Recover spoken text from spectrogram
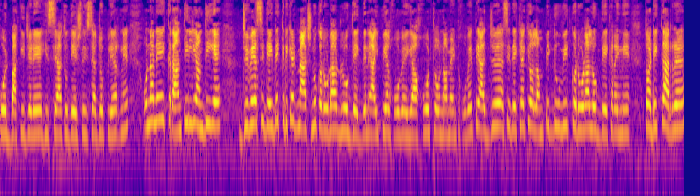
ਹੋਰ ਬਾਕੀ ਜਿਹੜੇ ਹਿੱਸਿਆਂ ਤੋਂ ਦੇਸ਼ ਦੇ ਹਿੱਸਿਆਂ ਜੋ ਪਲੇਅਰ ਨੇ ਉਹਨਾਂ ਨੇ ਕ੍ਰਾਂਤੀ ਲਿਆਂਦੀ ਹੈ ਜਿਵੇਂ ਅਸੀਂ ਦੇਖਦੇ ਕ੍ਰਿਕਟ ਮੈਚ ਨੂੰ ਕਰੋੜਾਂ ਲੋਕ ਦੇਖਦੇ ਨੇ ਆਈਪੀਐਲ ਹੋਵੇ ਜਾਂ ਹੋਰ ਟੂਰਨਾਮੈਂਟ ਹੋਵੇ ਤੇ ਅੱਜ ਅਸੀਂ ਦੇਖਿਆ ਕਿ 올림픽 ਨੂੰ ਵੀ ਕਰੋੜਾਂ ਲੋਕ ਦੇਖ ਰਹੇ ਨੇ ਤੁਹਾਡੇ ਘਰ ਅ,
